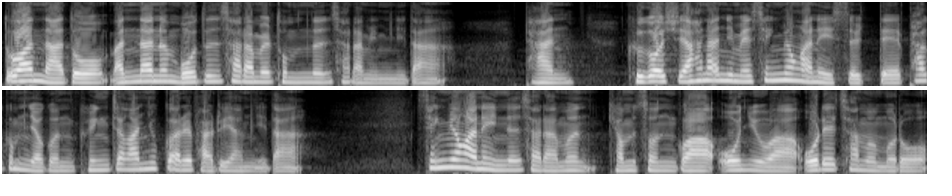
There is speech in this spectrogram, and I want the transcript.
또한 나도 만나는 모든 사람을 돕는 사람입니다. 단, 그것이 하나님의 생명 안에 있을 때 파급력은 굉장한 효과를 발휘합니다. 생명 안에 있는 사람은 겸손과 온유와 오래 참음으로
